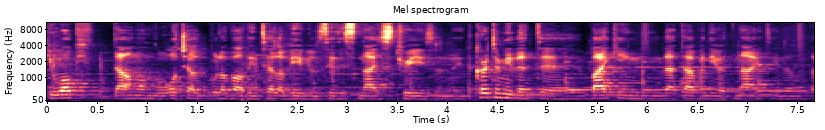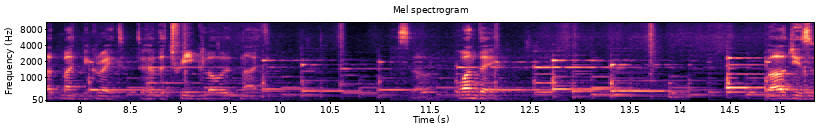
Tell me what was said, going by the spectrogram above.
If you walk down on Rothschild Boulevard in Tel Aviv, you'll see these nice trees. And it occurred to me that uh, biking in that avenue at night, you know, that might be great to have the tree glow at night. So, one day. Biology is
